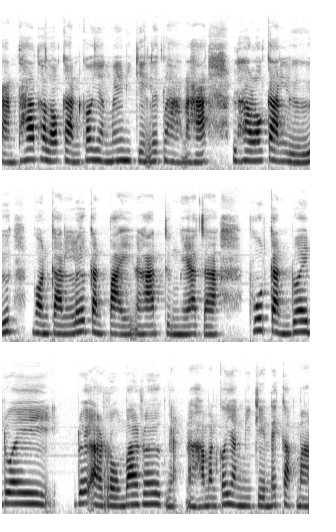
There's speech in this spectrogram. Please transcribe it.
กัน ถ้าทะเลาะกันก็ยังไม่มีเกณฑ์เลิกลานะคะ ทะเลาะกันหรืองอนกันเลิกกันไปนะคะ ถึงแม้อาจจะพูดกันด้วยด้วยด้วยอารมณ์ว่าเลิกเนี่ยนะคะ มันก็ยังมีเกณฑ์ได้กลับมา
